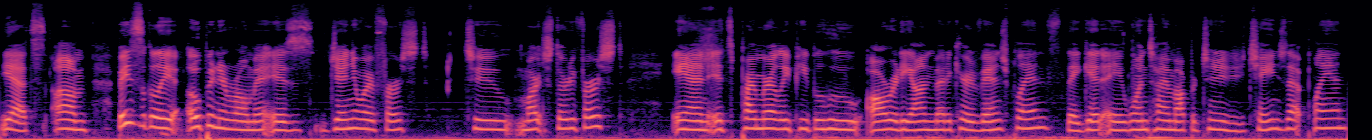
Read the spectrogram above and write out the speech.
Yeah, it's um, basically open enrollment is January 1st to March 31st, and it's primarily people who already on Medicare Advantage plans. They get a one-time opportunity to change that plan,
